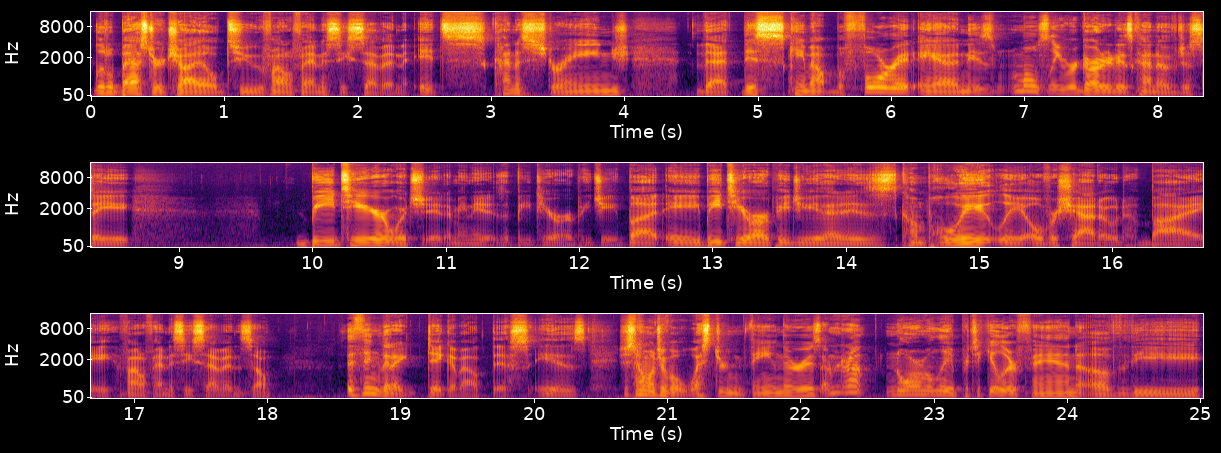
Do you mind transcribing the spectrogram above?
little bastard child to Final Fantasy VII. It's kind of strange that this came out before it and is mostly regarded as kind of just a B tier, which I mean it is a B tier RPG, but a B tier RPG that is completely overshadowed by Final Fantasy VII. So the thing that I dig about this is just how much of a Western theme there is. I'm not normally a particular fan of the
